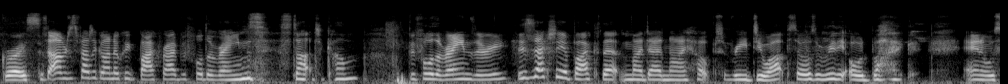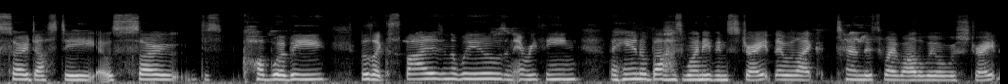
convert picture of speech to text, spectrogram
gross. So I'm just about to go on a quick bike ride before the rains start to come. Before the rains are. This is actually a bike that my dad and I helped redo up. So it was a really old bike and it was so dusty. It was so just cobwebby. There was like spiders in the wheels and everything. The handlebars weren't even straight. They were like turned this way while the wheel was straight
